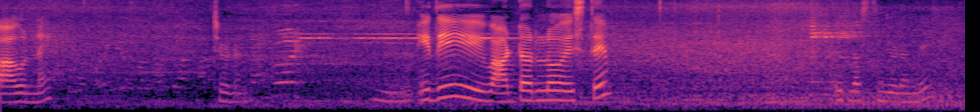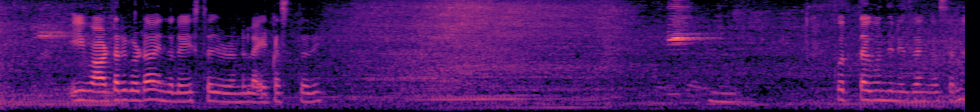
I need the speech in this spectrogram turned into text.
బాగున్నాయి. చూడండి. ఇది వాటర్లో వేస్తే ఇట్లా వస్తుంది చూడండి. ఈ వాటర్ కూడా ఇందులో వేస్తే చూడండి లైట్ వస్తుంది. కొత్తగా ఉంది నిజంగా అసలు.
